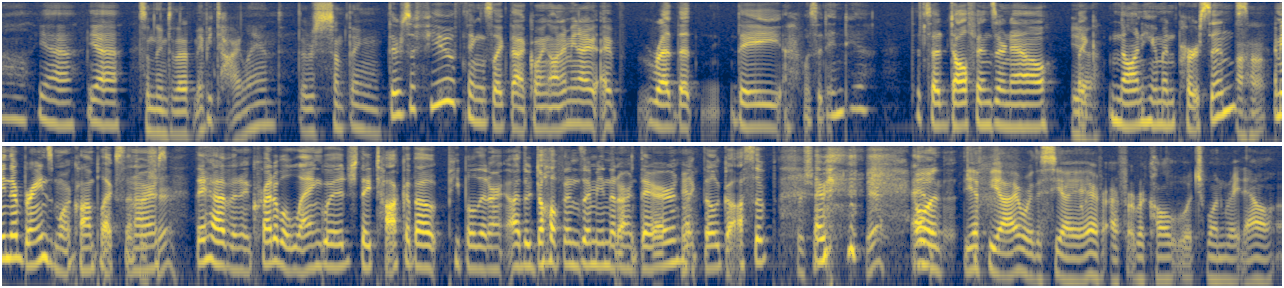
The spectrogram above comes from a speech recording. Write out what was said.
Well, yeah, yeah. something to that. Maybe Thailand. There's something. There's a few things like that going on. I mean, I, I've read that they was it India that said dolphins are now Yeah. like non-human persons. Uh-huh. I mean, their brain's more complex than For ours. sure. They have an incredible language. They talk about people that aren't other dolphins. I mean, that aren't there. Yeah. Like they'll gossip. For sure. I mean, yeah. Oh, and- and the FBI or the CIA. I recall which one right now.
